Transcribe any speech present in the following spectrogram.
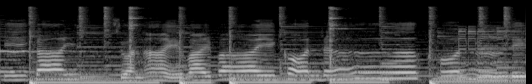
ขี่ไกลส่วนไอ้ายบายบายก่อนเด้อคนดี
